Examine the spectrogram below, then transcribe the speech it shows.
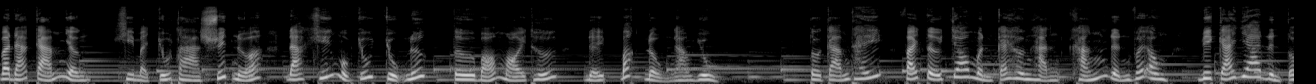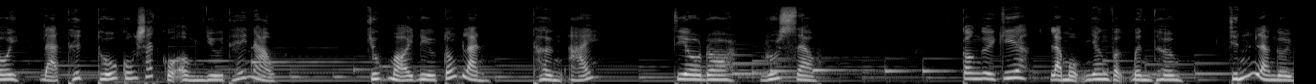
và đã cảm nhận khi mà chú ta suýt nữa đã khiến một chú chuột nước từ bỏ mọi thứ để bắt đầu ngao du. Tôi cảm thấy phải tự cho mình cái hân hạnh khẳng định với ông vì cả gia đình tôi đã thích thú cuốn sách của ông như thế nào. Chúc mọi điều tốt lành, thân ái. Theodore Roosevelt còn người kia là một nhân vật bình thường, chính là người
